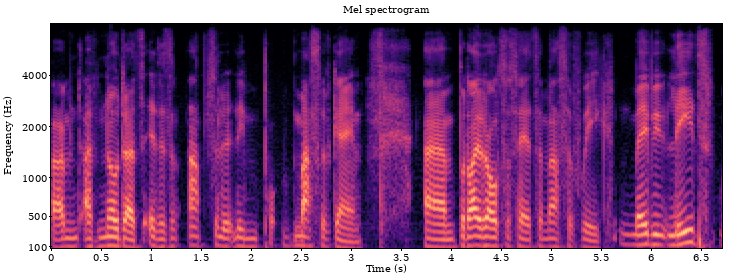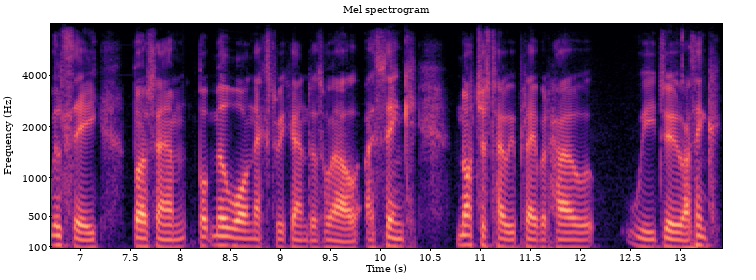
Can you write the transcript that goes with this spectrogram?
I'm, I've no doubts it is an absolutely massive game. Um, but I'd also say it's a massive week. Maybe Leeds, we'll see, but um, but Millwall next weekend as well. I think not just how we play, but how we do. I think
